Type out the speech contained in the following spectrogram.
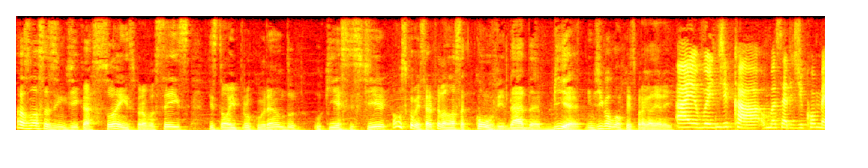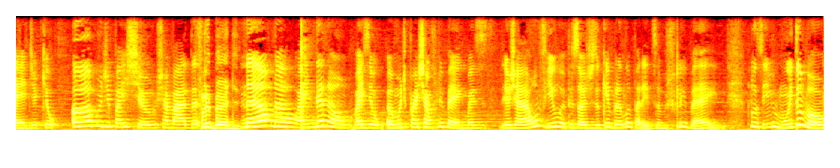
as nossas indicações para vocês que estão aí procurando o que assistir. Vamos começar pela nossa convidada Bia. Indica alguma coisa pra galera aí. Ah, eu vou indicar uma série de comédia que eu amo de paixão, chamada. Fleabag. Não, não, ainda não. Mas eu amo de paixão Fleabag. Mas eu já ouvi o episódio do Quebrando a Parede sobre Fleabag. Inclusive, muito bom.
